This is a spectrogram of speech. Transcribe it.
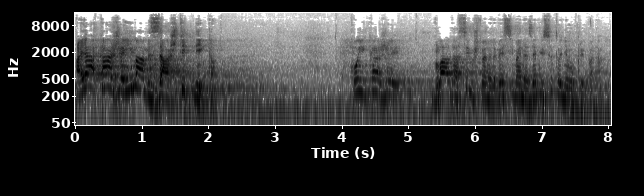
A ja, kaže, imam zaštitnika koji, kaže, vlada svim što je na nebesima i na zemlji, sve to njemu pripada.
